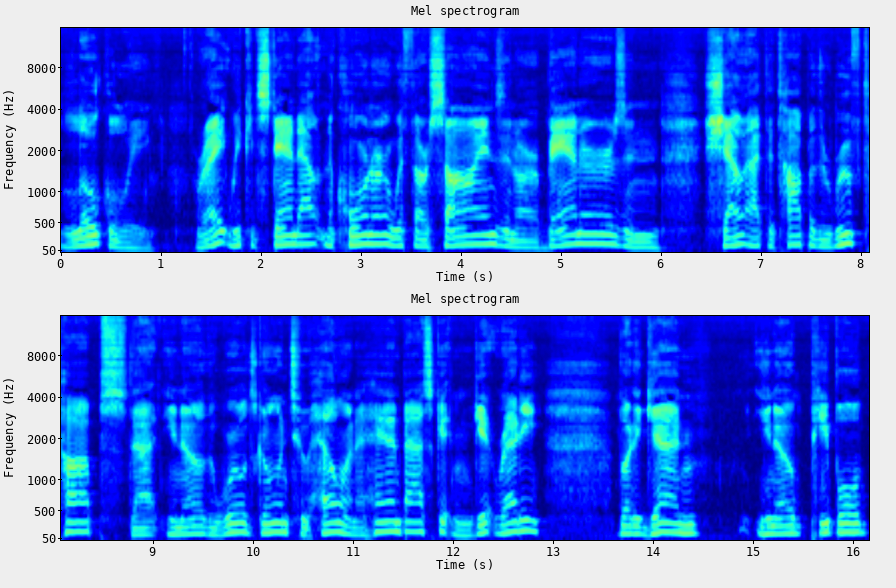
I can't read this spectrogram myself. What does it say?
locally, right? We could stand out in the corner with our signs and our banners and shout at the top of the rooftops that, you know, the world's going to hell in a handbasket and get ready. But again, you know, people,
